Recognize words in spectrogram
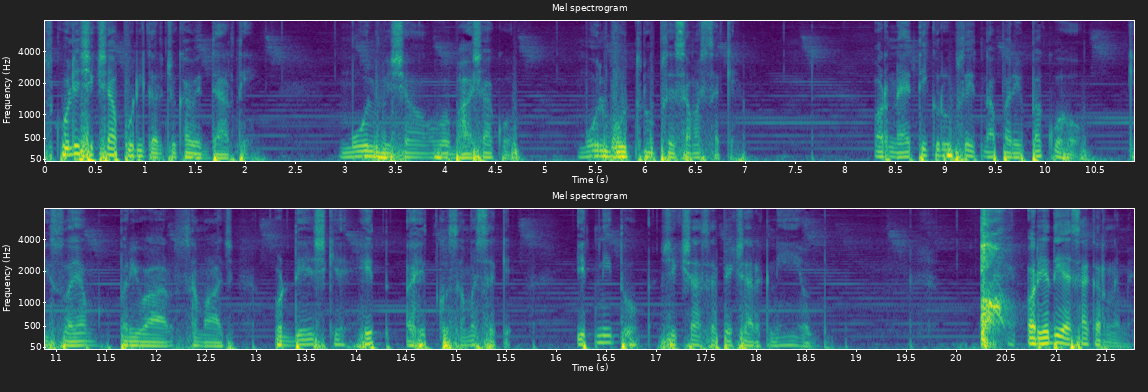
स्कूली शिक्षा पूरी कर चुका विद्यार्थी मूल विषयों व भाषा को मूलभूत रूप से समझ सके और नैतिक रूप से इतना परिपक्व हो कि स्वयं परिवार, समाज और देश के हित अहित को समझ सके, इतनी तो शिक्षा से अपेक्षा रखनी ही होगी। और यदि ऐसा करने में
